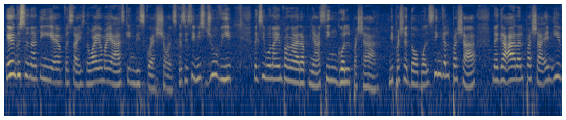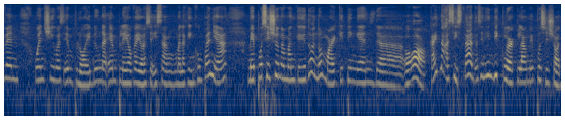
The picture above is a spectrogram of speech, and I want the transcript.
Ngayon gusto nating i-emphasize na why am I asking these questions? Kasi si Miss Juvie, nagsimula yung pangarap niya, single pa siya. Hindi pa siya double, single pa siya, nag-aaral pa siya, and even when she was employed, nung na-employo kayo sa isang malaking kumpanya, may position naman kayo doon, no? Marketing and, uh, oo, kahit na assistant, as in hindi clerk lang, may position.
